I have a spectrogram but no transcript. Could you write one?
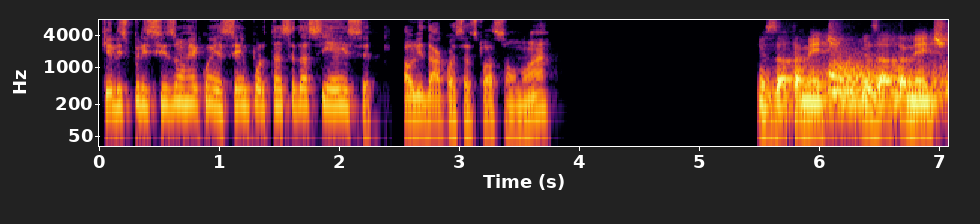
que eles precisam reconhecer a importância da ciência ao lidar com essa situação, não é? Exatamente, exatamente.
